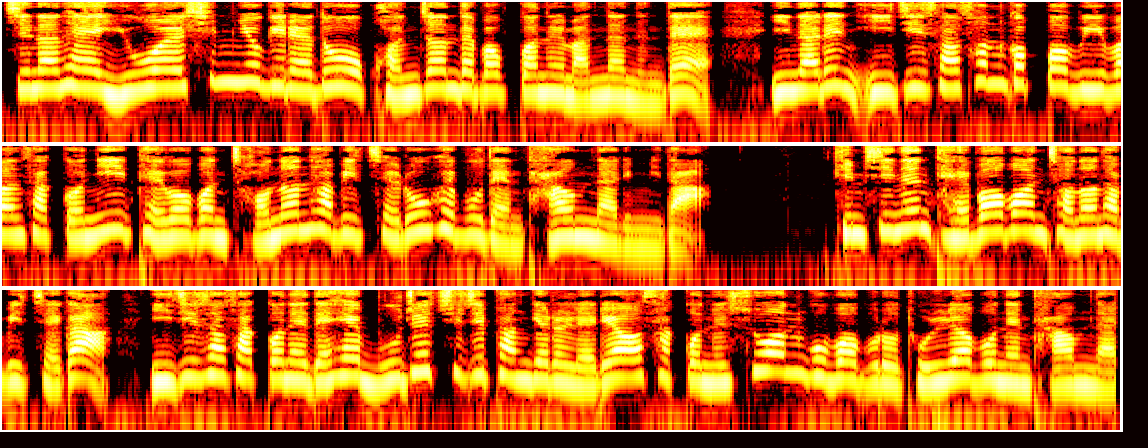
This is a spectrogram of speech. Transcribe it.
지난해 6월 16일에도 권 전 대법관을 만났는데 이날은 이 지사 선거법 위반 사건이 대법원 전원 합의체로 회부된 다음 날입니다. 김 씨는 대법원 전원 합의체가 이 지사 사건에 대해 무죄 취지 판결을 내려 사건을 수원고법으로 돌려보낸 다음 날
